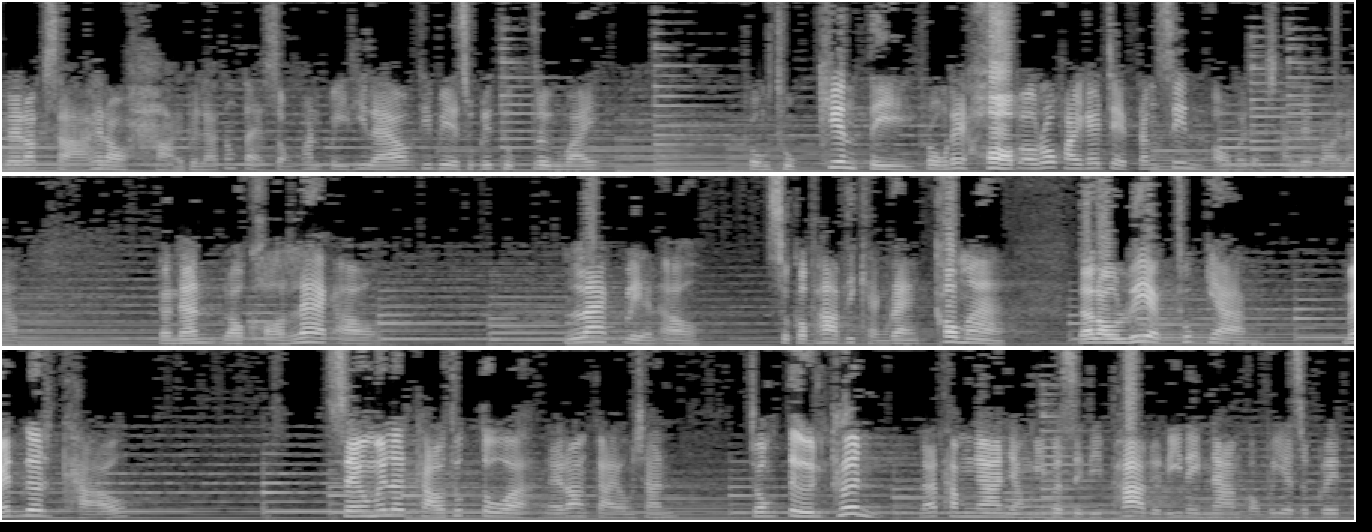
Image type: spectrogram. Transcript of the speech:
ได้รักษาให้เราหายไปแล้วตั้งแต่ 2,000 ปีที่แล้วที่พระเยซูคริสต์ถูกตรึงไว้ พระองค์ถูกเคี่ยนตี พระองค์ได้หอบเอาโรคภัยไข้เจ็บทั้งสิ้นออกไปจากฉันเรียบร้อยแล้ว ดังนั้นเราขอแลกเอา แลกเปลี่ยนเอาสุขภาพที่แข็งแรงเข้ามา แล้วเราเรียกทุกอย่างเม็ดเลือดขาว เซลล์เม็ดเลือดขาวทุกตัวในร่างกายของฉัน จงตื่นขึ้นและทำงานอย่างมีประสิทธิภาพเดี๋ยวนี้ในนามของพระเยซูคริสต์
